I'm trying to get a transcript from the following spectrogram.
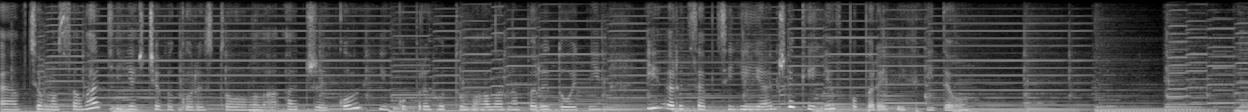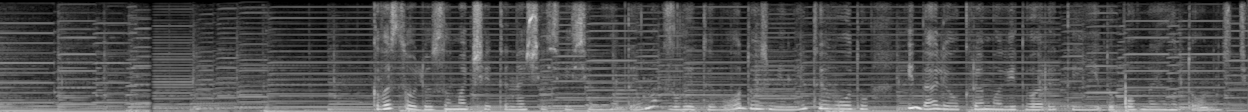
Е, в цьому салаті я ще використовувала аджику, яку приготувала напередодні, і рецепт цієї аджики є в попередніх відео. Квасолю замочити на 6-8 годин, злити воду, змінити воду і далі окремо відварити її до повної готовності.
